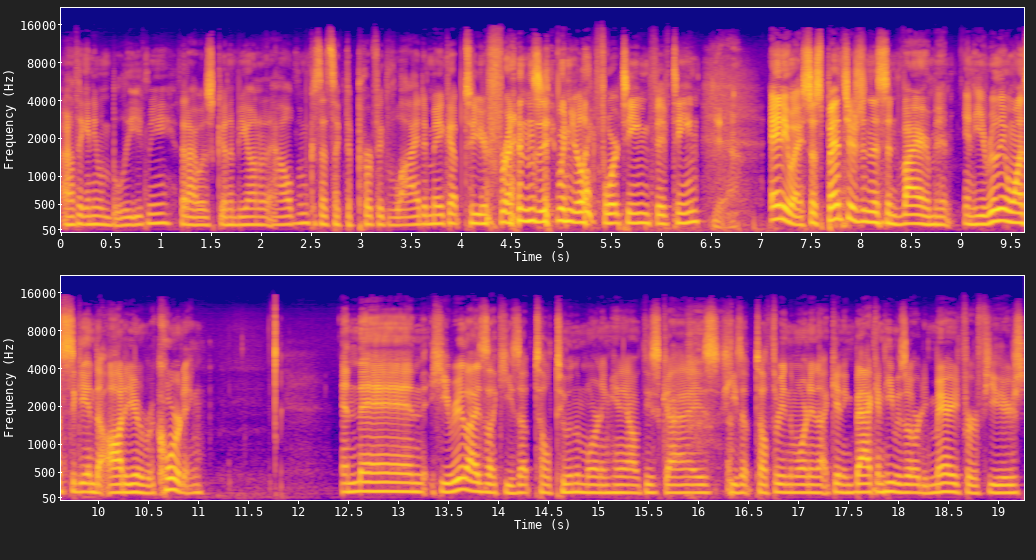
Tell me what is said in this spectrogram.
I don't think anyone believed me that I was going to be on an album because that's like the perfect lie to make up to your friends when you're like 14, 15. Yeah. Anyway, so Spencer's in this environment and he really wants to get into audio recording. And then he realized like he's up till two in the morning hanging out with these guys. He's up till three in the morning not getting back, and he was already married for a few years.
